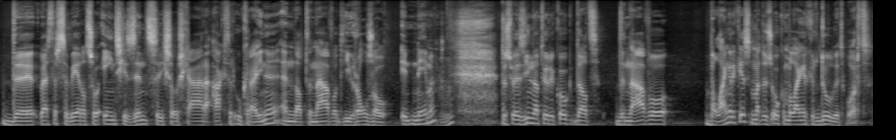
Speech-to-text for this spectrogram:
de westerse wereld zo eensgezind zich zou scharen achter Oekraïne en dat de NAVO die rol zou innemen. Mhm. Dus wij zien natuurlijk ook dat de NAVO belangrijk is, maar dus ook een belangrijker doelwit wordt.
